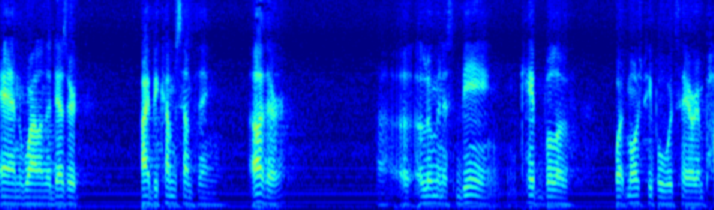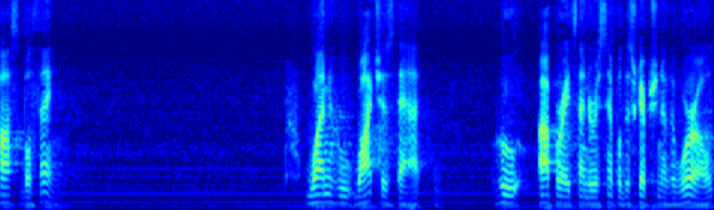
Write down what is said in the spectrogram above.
and while in the desert I become something other, uh, a, a luminous being capable of what most people would say are impossible things. One who watches that, who operates under a simple description of the world,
